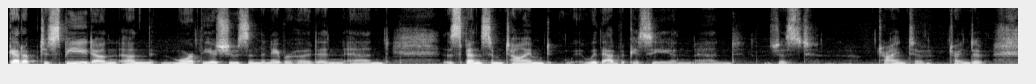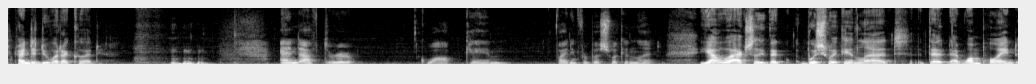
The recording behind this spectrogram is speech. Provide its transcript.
get up to speed on, on more of the issues in the neighborhood and, and spend some time with advocacy and, and just trying to trying to trying to do what I could. and after GWAPP came fighting for Bushwick Inlet? Yeah, well, actually, the Bushwick Inlet. That at one point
